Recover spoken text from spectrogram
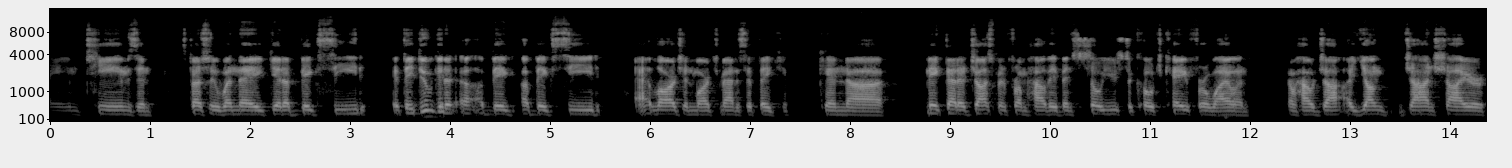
name teams, and especially when they get a big seed. If they do get a, a big a big seed at large in March Madness, if they can, can uh, make that adjustment from how they've been so used to Coach K for a while and know how John, a young Jon Scheyer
